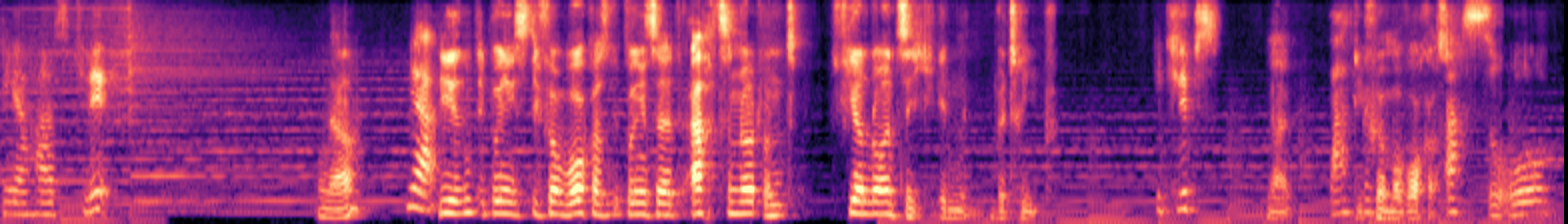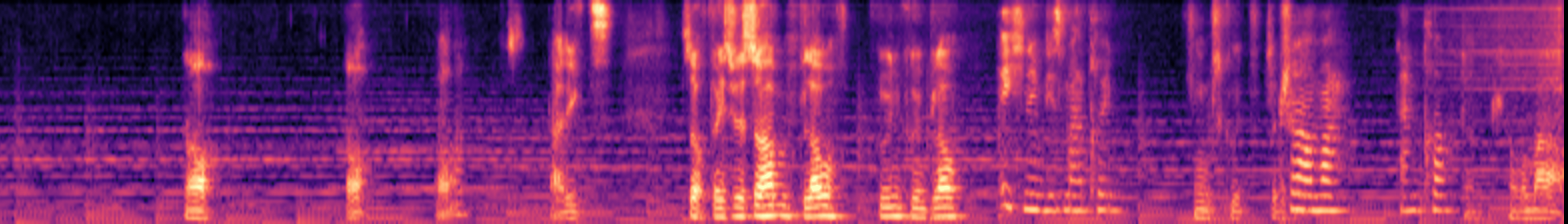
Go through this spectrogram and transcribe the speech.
Der heißt Flip. Ja. Ja. Die sind übrigens, die Firma Walker sind übrigens seit 1894 in Betrieb. Die Clips. Nein, Ah, die Firma Walkers. Ach so. Oh. Oh. Oh. Da liegt's. So, welches willst du haben? Blau, grün, grün, blau. Ich nehme diesmal grün. Hm, ist gut. Bitte. Schau mal. Danke. Dann schauen wir mal nach.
